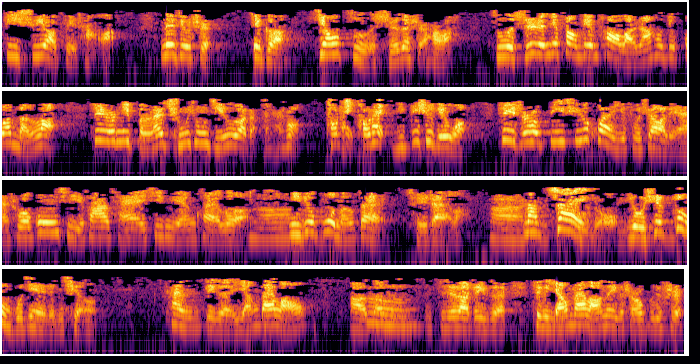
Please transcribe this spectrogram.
必须要退场了？那就是这个交子时的时候啊，子时人家放鞭炮了，然后就关门了。这时候你本来穷凶极恶的，他说讨债讨债，你必须给我。这时候必须换一副笑脸，说恭喜发财，新年快乐，你就不能再催债了。啊那再有有些更不近人情，看这个杨白劳啊，咱们知道这个这个杨白劳那个时候不就是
